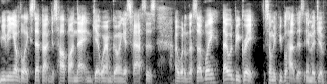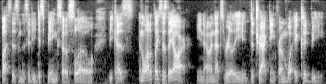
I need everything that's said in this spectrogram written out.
Me being able to like step out and just hop on that and get where I'm going as fast as I would on the subway, that would be great. So many people have this image of buses in the city just being so slow because in a lot of places they are, you know, and that's really detracting from what it could be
